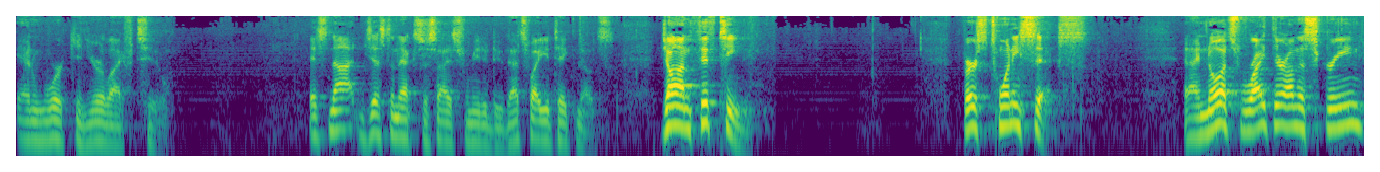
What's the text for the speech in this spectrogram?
and work in your life too. It's not just an exercise for me to do. That's why you take notes. John 15, verse 26. And I know it's right there on the screen,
